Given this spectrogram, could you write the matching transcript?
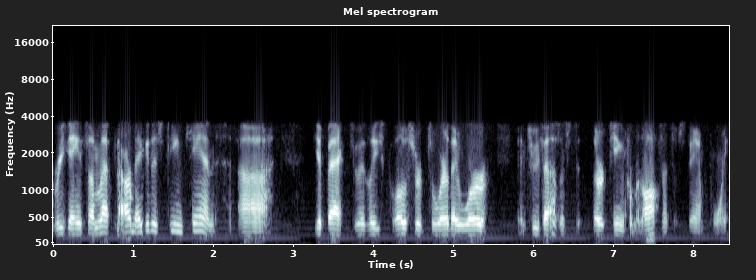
regain some of that power, maybe this team can uh, get back to at least closer to where they were in 2013 from an offensive standpoint.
